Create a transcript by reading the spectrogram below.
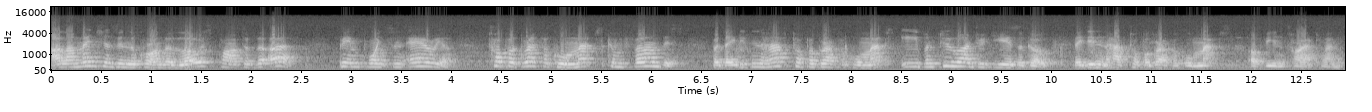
Allah mentions in the Quran the lowest part of the earth, pinpoints an area. Topographical maps confirm this, but they didn't have topographical maps even 200 years ago. They didn't have topographical maps of the entire planet.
